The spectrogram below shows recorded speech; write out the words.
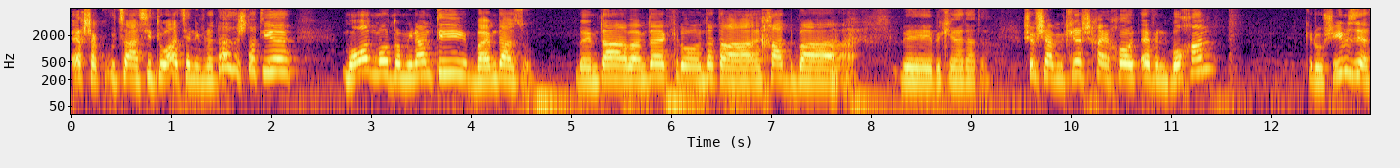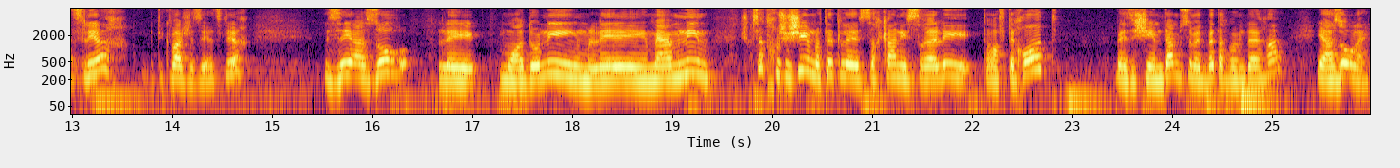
איך שהקבוצה, הסיטואציה נבנתה, זה שאתה תהיה מאוד מאוד דומיננטי בעמדה הזו. בעמדה, בעמדה, כאילו, עמדת האחד בקריית אתא. אני חושב שהמקרה שלך יכול להיות אבן בוחן, כאילו שאם זה יצליח, בתקווה שזה יצליח, זה יעזור למועדונים, למאמנים, שקצת חוששים לתת לשחקן ישראלי את המפתחות, באיזושהי עמדה מסוימת, בטח בעמדה אחת, יעזור להם.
